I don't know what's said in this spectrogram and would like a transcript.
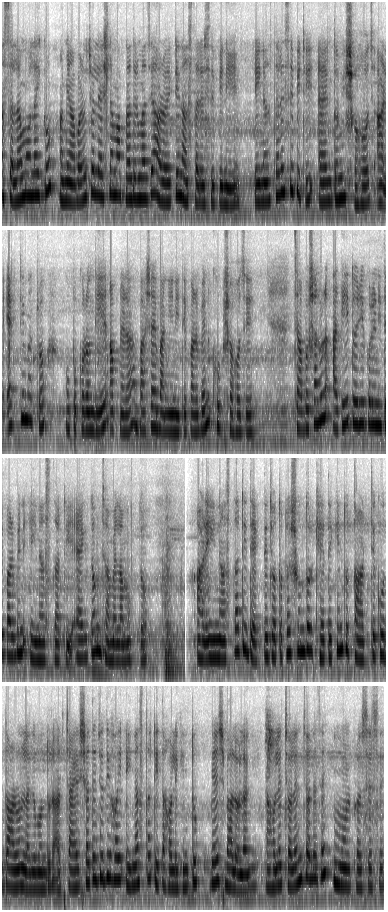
আসসালামু আলাইকুম। আমি আবারও চলে আসলাম আপনাদের মাঝে আরও একটি নাস্তা রেসিপি নিয়ে। এই নাস্তা রেসিপিটি একদমই সহজ আর একটি মাত্র উপকরণ দিয়ে আপনারা বাসায় বানিয়ে নিতে পারবেন খুব সহজে। চা বসানোর আগেই তৈরি করে নিতে পারবেন এই নাস্তাটি, একদম ঝামেলামুক্ত। আর এই নাস্তাটি দেখতে যতটা সুন্দর খেতে কিন্তু তার থেকেও দারুণ লাগে বন্ধুরা। আর চায়ের সাথে যদি হয় এই নাস্তাটি তাহলে কিন্তু বেশ ভালো লাগে। তাহলে চলেন, চলে যাই মূল প্রসেসে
